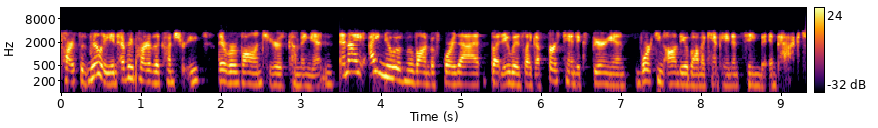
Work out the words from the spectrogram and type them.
parts of really in every part of the country, there were volunteers coming in. And I, I knew of MoveOn before that, but it was like a firsthand experience working on the Obama campaign and seeing the impact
